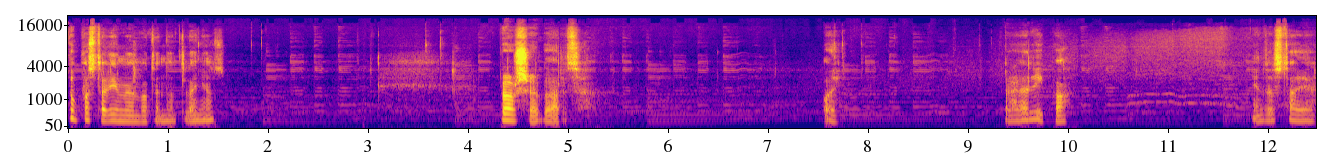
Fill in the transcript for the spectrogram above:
Tu postawimy botem na tleniec. Proszę bardzo. Oj. Trochę lipa. Nie dostaję.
